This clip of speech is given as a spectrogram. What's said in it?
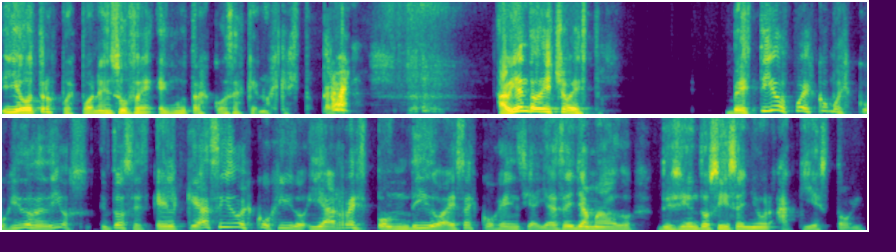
y otros pues ponen su fe en otras cosas que no es Cristo. Pero bueno, habiendo dicho esto, vestidos pues como escogidos de Dios. Entonces, el que ha sido escogido y ha respondido a esa escogencia y a ese llamado, diciendo, sí, Señor, aquí estoy,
